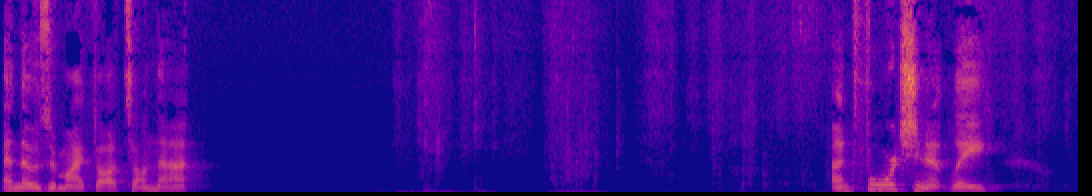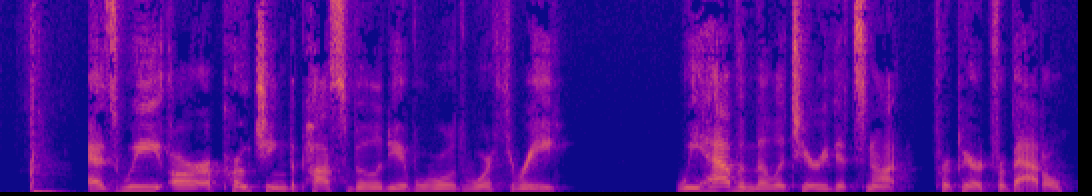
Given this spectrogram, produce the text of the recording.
And those are my thoughts on that. Unfortunately, as we are approaching the possibility of World War III, we have a military that's not prepared for battle.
